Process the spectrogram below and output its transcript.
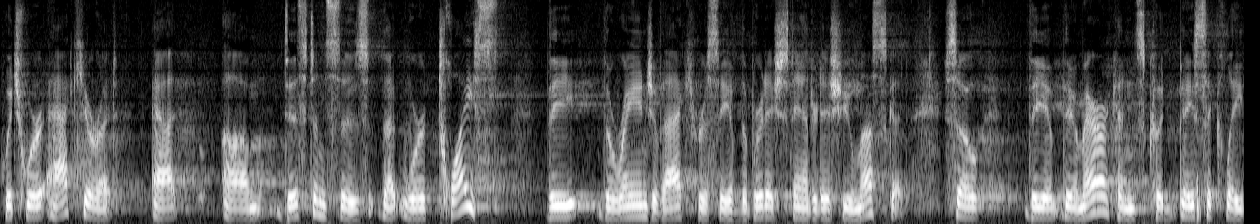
which were accurate at um, distances that were twice the the range of accuracy of the British standard issue musket. So the the Americans could basically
